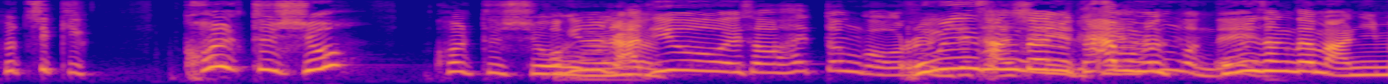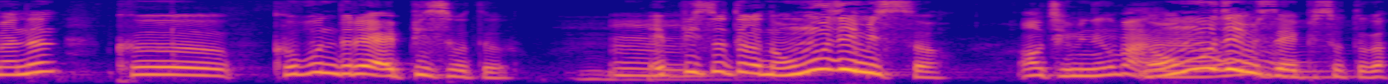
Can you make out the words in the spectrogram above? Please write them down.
솔직히 컬투쇼? 컬투쇼 거기는 라디오에서 했던 거를 고민 상담이 다 보면. 고민 상담 아니면은 그 그분들의 에피소드 음. 에피소드가 너무 재밌어. 어 재밌는 거 많아요. 너무 재밌어 에피소드가.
